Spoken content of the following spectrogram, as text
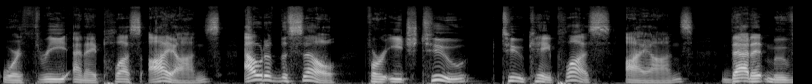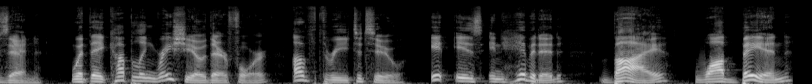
or three Na plus ions, out of the cell for each two 2K plus ions that it moves in, with a coupling ratio, therefore, of 3 to 2. It is inhibited by ouabain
